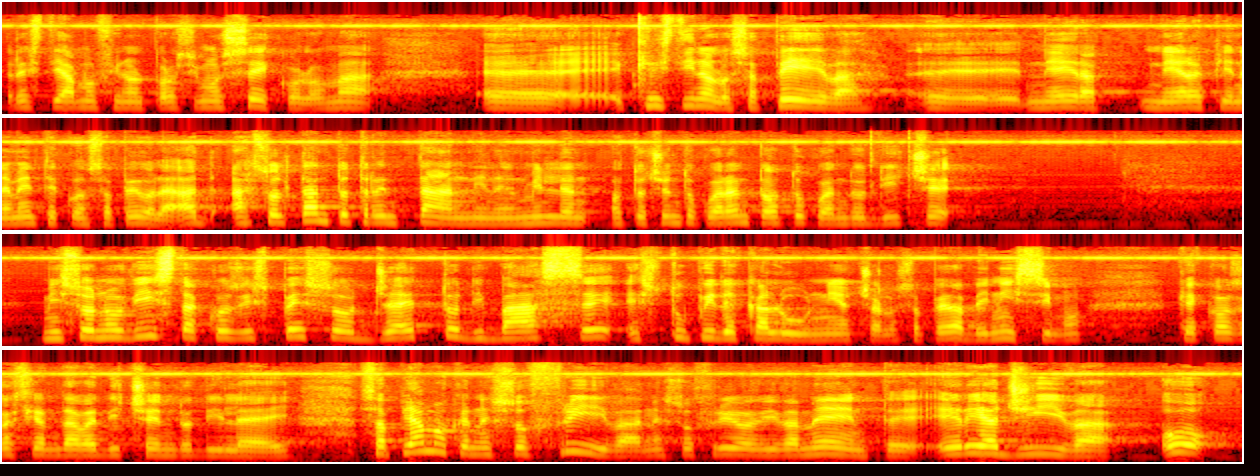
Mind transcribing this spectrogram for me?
restiamo fino al prossimo secolo, ma eh, Cristina lo sapeva, eh, ne, era, ne, era, pienamente consapevole. Ha, ha soltanto 30 anni nel 1848 quando dice mi sono vista così spesso oggetto di basse e stupide calunnie, cioè lo sapeva benissimo che cosa si andava dicendo di lei. Sappiamo che ne soffriva, ne soffriva vivamente e reagiva o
